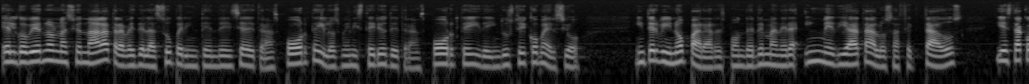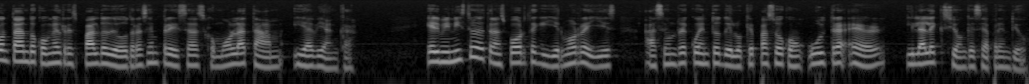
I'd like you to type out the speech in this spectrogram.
El Gobierno Nacional, a través de la Superintendencia de Transporte y los Ministerios de Transporte y de Industria y Comercio, intervino para responder de manera inmediata a los afectados y está contando con el respaldo de otras empresas como la TAM y Avianca. El ministro de Transporte, Guillermo Reyes, hace un recuento de lo que pasó con Ultra Air y la lección que se aprendió.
